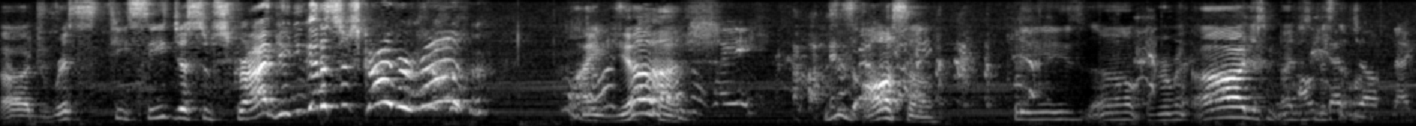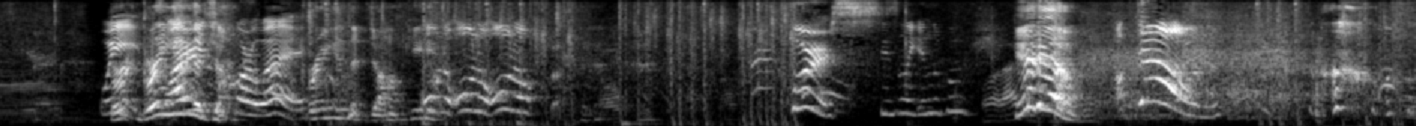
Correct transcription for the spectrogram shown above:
uh, Driss TC just subscribed, dude. You got a subscriber, bro. Oh my gosh, this is awesome. Please, oh, hermit. Oh, I just, I just I'll missed that one. up next year. Wait, bring why in are the you so far away? Bring in the donkey. Oh no, oh no, oh no. Nope. Of course. He's like in the bush. Well, that's Hit him! I'm down!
